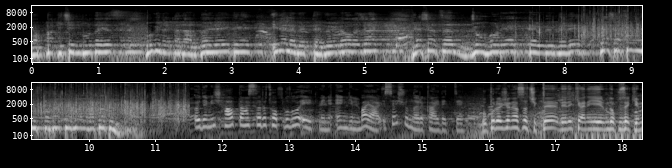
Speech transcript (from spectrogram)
yapmak için buradayız. Bugüne kadar böyleydi, ilelebette böyle olacak. Yaşasın Cumhuriyet devrimleri, yaşasın Mustafa Kemal Atatürk. Ödemiş Halk Dansları Topluluğu eğitmeni Engin Bayar ise şunları kaydetti. Bu proje nasıl çıktı? Dedik ki hani 29 Ekim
